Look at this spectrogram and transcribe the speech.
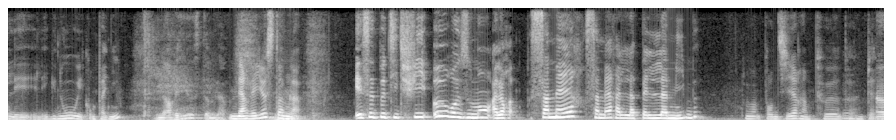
les, les, gnous et compagnie. Merveilleux cet homme-là. Merveilleux cet homme-là. Et cette petite fille heureusement alors sa mère sa mère elle l'appelle l'amibe pour dire un peu, ah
